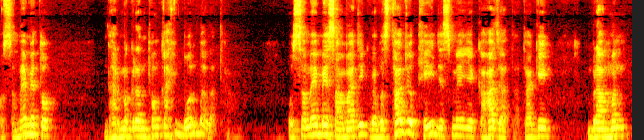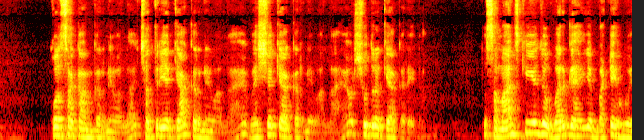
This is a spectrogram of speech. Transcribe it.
उस समय में तो धर्म ग्रंथों का ही बोलबाला था। उस समय में सामाजिक व्यवस्था जो थी, जिसमें ये कहा जाता था कि ब्राह्मण कौन सा काम करने वाला है, क्षत्रिय क्या करने वाला है, वैश्य क्या करने वाला है और शूद्र क्या करेगा? तो समाज के ये जो वर्ग है, ये बटे हुए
